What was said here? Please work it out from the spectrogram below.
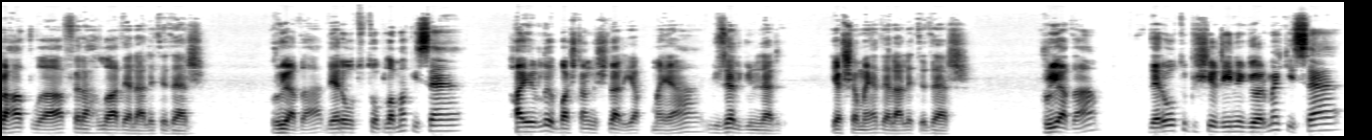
rahatlığa, ferahlığa delalet eder. Rüyada dereotu toplamak ise hayırlı başlangıçlar yapmaya, güzel günler yaşamaya delalet eder. Rüyada dereotu pişirdiğini görmek ise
